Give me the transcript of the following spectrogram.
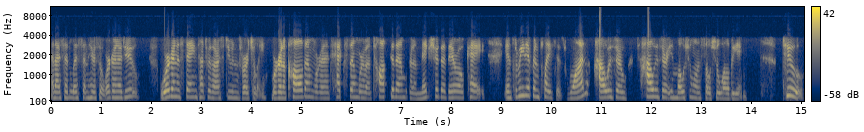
and I said, listen, here's what we're going to do we're going to stay in touch with our students virtually. We're going to call them, we're going to text them, we're going to talk to them, we're going to make sure that they're okay in three different places. One, how is their how is their emotional and social well-being? Two,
